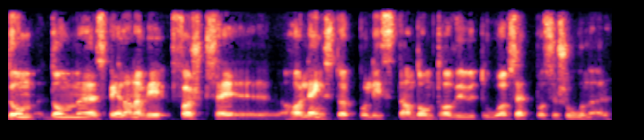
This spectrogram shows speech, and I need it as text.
de, de eh, spelarna vi först har längst upp på listan, de tar vi ut oavsett positioner.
